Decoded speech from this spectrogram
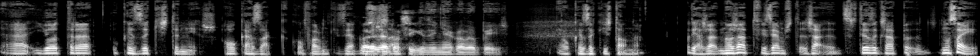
uh, e outra o cazaquistanês, ou o cazaque, conforme quiser. Agora já consigo adivinhar qual é o país. É o Cazaquistão, não é? Aliás, já, nós já te fizemos, já, de certeza que já, não sei,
